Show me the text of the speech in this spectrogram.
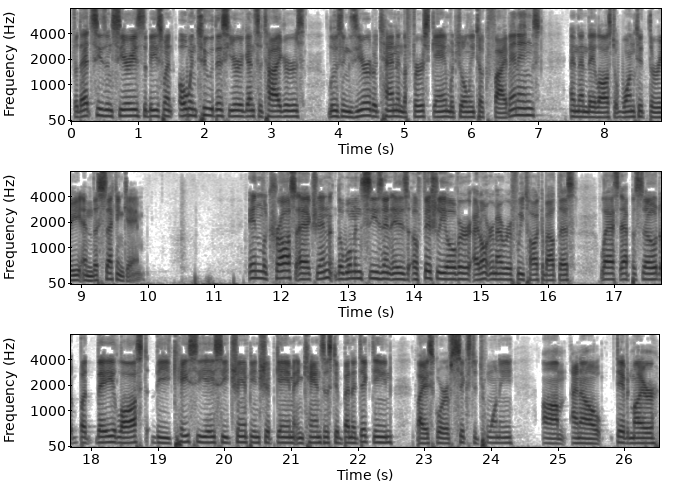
For that season series, the Bees went 0 2 this year against the Tigers, losing 0 10 in the first game, which only took five innings, and then they lost 1 3 in the second game. In lacrosse action, the women's season is officially over. I don't remember if we talked about this last episode, but they lost the KCAC championship game in Kansas to Benedictine by a score of six to twenty. Um, I know David Meyer,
